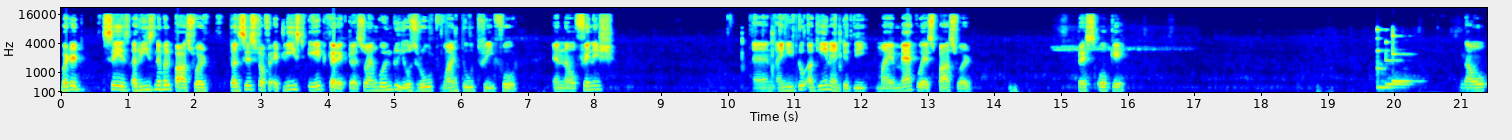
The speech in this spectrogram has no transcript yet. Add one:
but it says a reasonable password consists of at least 8 characters. So i'm going to use root 1 2 3 4 and now finish. And I need to again enter the my Mac OS password. Press OK now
